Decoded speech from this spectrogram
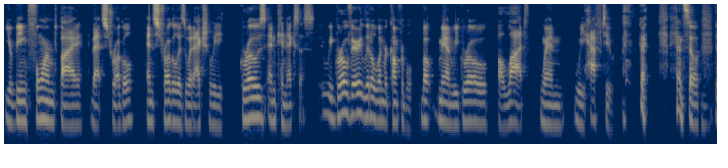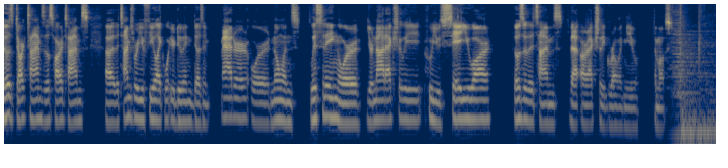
you're being formed by that struggle. And struggle is what actually grows and connects us. We grow very little when we're comfortable, but man, we grow a lot when we have to. and so mm. those dark times, those hard times, uh, the times where you feel like what you're doing doesn't matter or no one's listening or you're not actually who you say you are, those are the times that are actually growing you the most.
